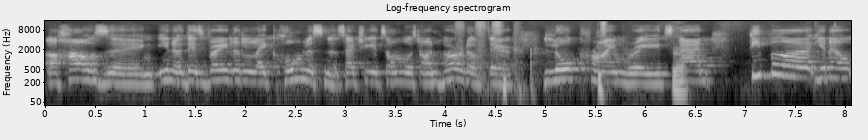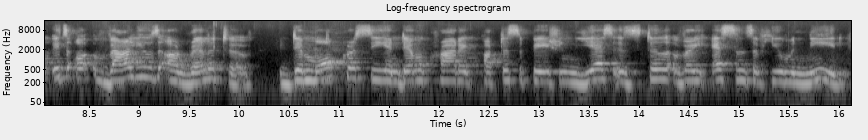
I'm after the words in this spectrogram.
uh, housing. You know, there's very little like homelessness. Actually, it's almost unheard of there. Low crime rates, yeah. and people are, you know, it's uh, values are relative. Democracy and democratic participation, yes, is still a very essence of human need,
